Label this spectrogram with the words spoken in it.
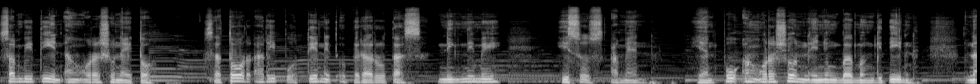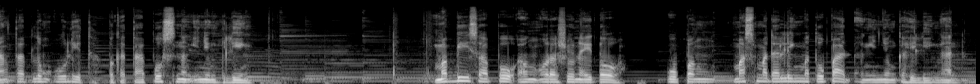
sambitin ang orasyon na ito. Sa Tor Aripo Tinit Operarutas Nignime Jesus Amen. Yan po ang orasyon na inyong babanggitin ng tatlong ulit pagkatapos ng inyong hiling. Mabisa po ang orasyon na ito upang mas madaling matupad ang inyong kahilingan.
